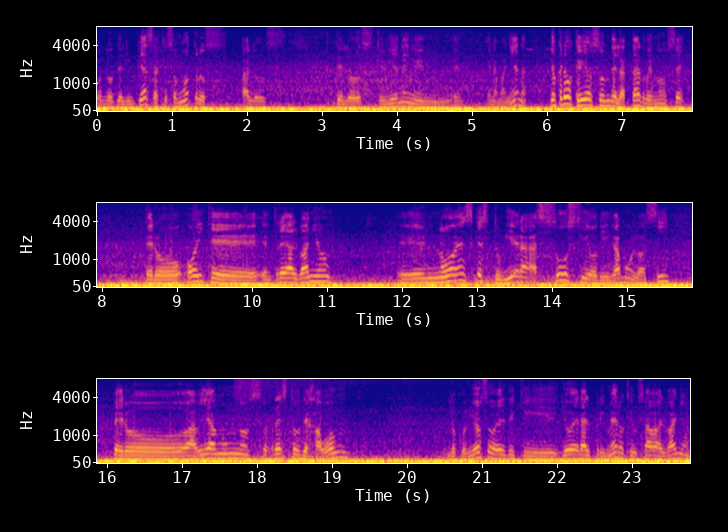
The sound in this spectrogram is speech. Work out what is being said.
por los de limpieza, que son otros a los de los que vienen en. Yo creo que ellos son de la tarde, no sé. Pero hoy que entré al baño, eh, no es que estuviera sucio, digámoslo así, pero habían unos restos de jabón. Lo curioso es de que yo era el primero que usaba el baño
